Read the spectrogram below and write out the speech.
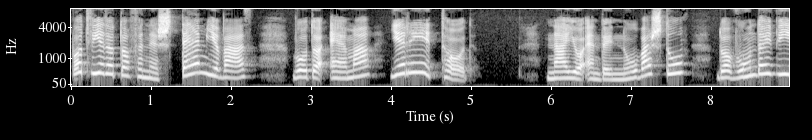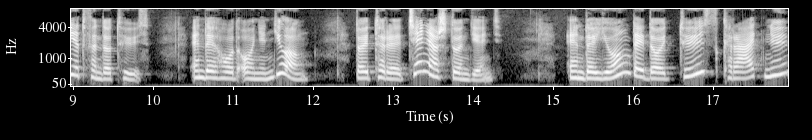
Was wird das für eine Stimme gewesen, wo da immer geredet hat? Na ja, en de Noberstof, da wohnt de Wirt von dat Hus. En de hat einen Jung, de tere Tjenerstundjen. En de Jung, de dat Hus kreit nu,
